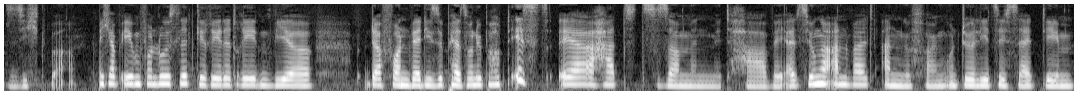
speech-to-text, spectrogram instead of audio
sichtbar. Ich habe eben von Louis Litt geredet, reden wir davon, wer diese Person überhaupt ist. Er hat zusammen mit Harvey als junger Anwalt angefangen und duelliert sich seitdem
